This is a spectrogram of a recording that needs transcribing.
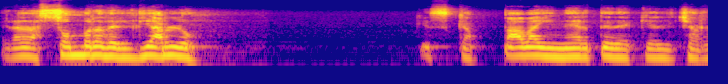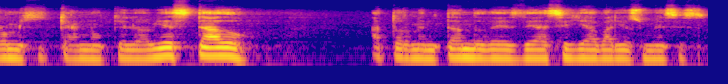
Era la sombra del diablo que escapaba inerte de aquel charro mexicano que lo había estado atormentando desde hace ya varios meses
